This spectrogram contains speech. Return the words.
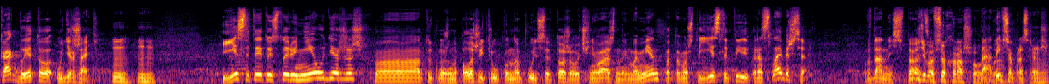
как бы это удержать. Mm-hmm. И если ты эту историю не удержишь, а, тут нужно положить руку на пульс, это тоже очень важный момент, потому что если ты расслабишься, в данной ситуации. Ну, типа все хорошо. Да, да? ты все просрешь. Угу.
